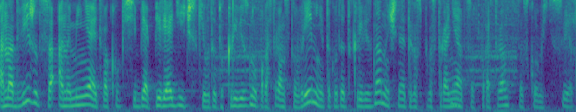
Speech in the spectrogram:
она движется, она меняет вокруг себя периодически вот эту кривизну пространства-времени, так вот эта кривизна начинает распространяться в пространстве со скоростью света.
